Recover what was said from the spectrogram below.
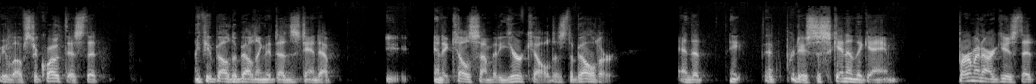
he loves to quote this that if you build a building that doesn't stand up and it kills somebody, you're killed as the builder, and that it produces skin in the game. Berman argues that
